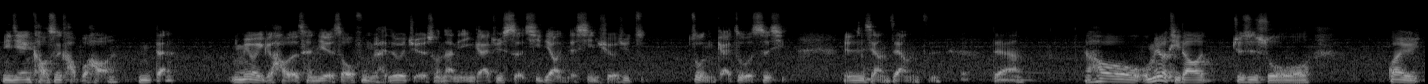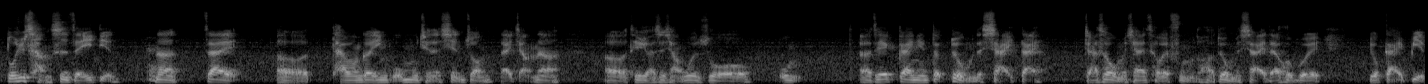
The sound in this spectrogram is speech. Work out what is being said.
你今天考试考不好，你但你没有一个好的成绩的时候，父母还是会觉得说，那你应该去舍弃掉你的兴趣，而去做做你该做的事情，也是像这样子。对啊，然后我没有提到，就是说关于多去尝试这一点。那在呃台湾跟英国目前的现状来讲，那呃 T 恤还是想问说，我们呃这些概念对对我们的下一代，假设我们现在成为父母的话，对我们下一代会不会有改变？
